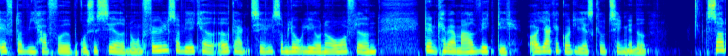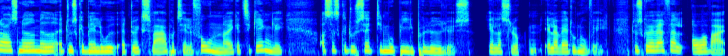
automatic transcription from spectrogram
efter vi har fået processeret nogle følelser, vi ikke havde adgang til, som lå lige under overfladen, den kan være meget vigtig, og jeg kan godt lide at skrive tingene ned. Så er der også noget med, at du skal melde ud, at du ikke svarer på telefonen og ikke er tilgængelig, og så skal du sætte din mobil på lydløs, eller slukke den, eller hvad du nu vil. Du skal i hvert fald overveje,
